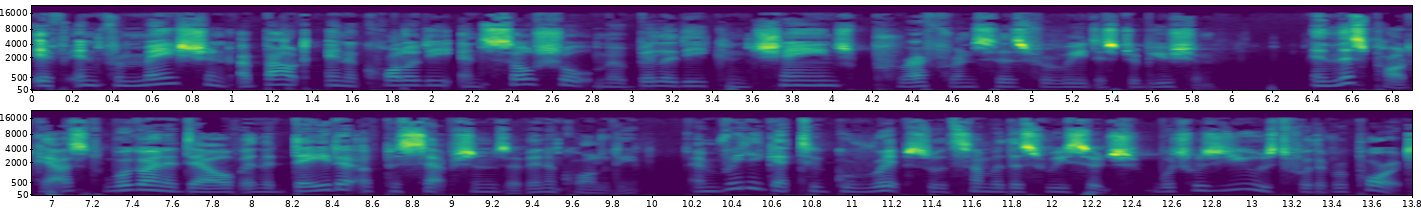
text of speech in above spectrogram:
if information about inequality and social mobility can change preferences for redistribution. In this podcast, we're going to delve in the data of perceptions of inequality and really get to grips with some of this research which was used for the report.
